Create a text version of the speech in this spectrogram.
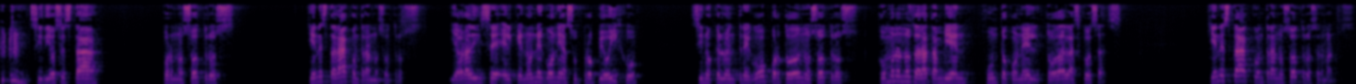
si Dios está por nosotros, ¿quién estará contra nosotros? Y ahora dice, el que no negone a su propio Hijo, sino que lo entregó por todos nosotros, ¿cómo no nos dará también junto con Él todas las cosas? ¿Quién está contra nosotros, hermanos?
